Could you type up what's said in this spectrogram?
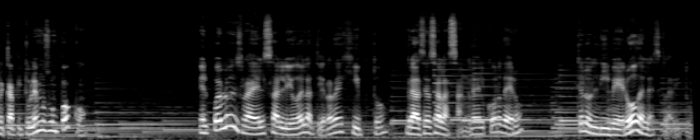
recapitulemos un poco. El pueblo de Israel salió de la tierra de Egipto gracias a la sangre del cordero que los liberó de la esclavitud.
